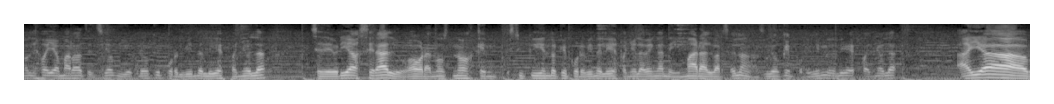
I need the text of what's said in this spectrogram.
no les va a llamar la atención. Y yo creo que por el bien de la Liga Española se debería hacer algo. Ahora, no, no es que estoy pidiendo que por el bien de la Liga Española venga Neymar al Barcelona, sino que por el bien de la Liga Española haya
